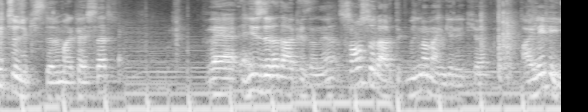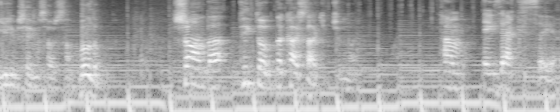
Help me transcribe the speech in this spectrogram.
3 çocuk istiyorum arkadaşlar. Ve 100 lira daha kazanıyor. Son soru artık bilmemen gerekiyor. Aileyle ilgili bir şey mi sorsam? Buldum. Şu anda TikTok'ta kaç takipçim var? Tam exact sayı.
